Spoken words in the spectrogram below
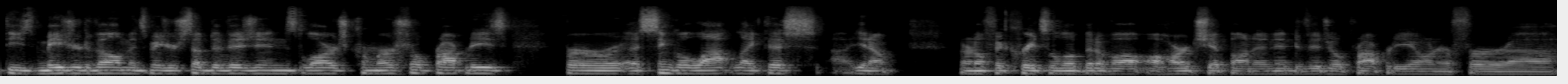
these major developments, major subdivisions, large commercial properties for a single lot like this, uh, you know, I don't know if it creates a little bit of a, a hardship on an individual property owner for, uh,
